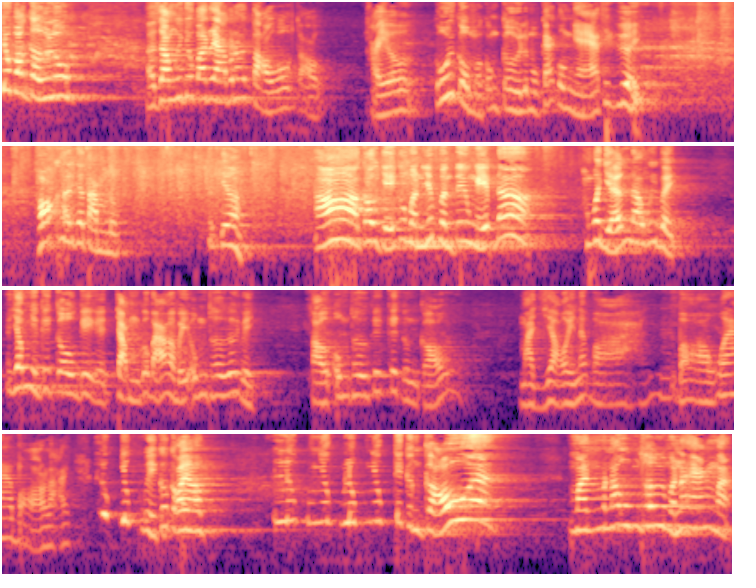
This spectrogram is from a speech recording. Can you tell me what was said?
Chú bà cười luôn. Rồi xong cái chú bà ra bà nói tàu ô tàu. Thầy ơi cuối cùng mà con cười lên một cái con nhẹ thấy ghê. Thoát hết cái tâm luôn. Thấy chưa? À, câu chuyện của mình giúp mình tiêu nghiệp đó. Không có giỡn đâu quý vị. Giống như cái cô kia chồng của bà mà bị ung thư quý vị. Tàu ung thư cái cái cần cổ. Mà dòi nó bò bò qua bò lại. Lúc nhúc vì có coi không? Lúc nhúc lúc nhúc cái cần cổ á. Mà, mà nó ung thư mà nó ăn mà.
